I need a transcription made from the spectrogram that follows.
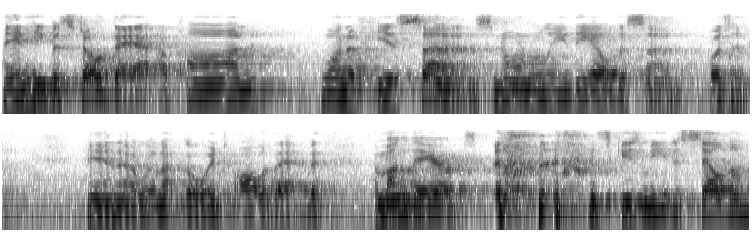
And he bestowed that upon one of his sons, normally the eldest son, wasn't it? And I will not go into all of that, but among the Arabs, excuse me, it is seldom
